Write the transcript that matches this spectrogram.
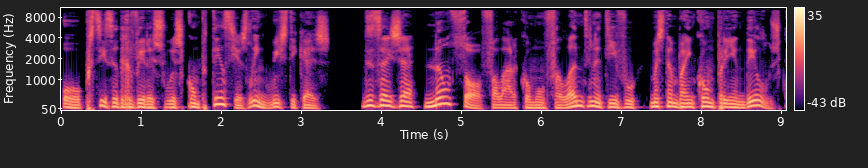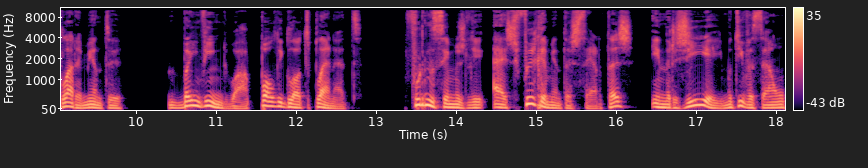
ou precisa de rever as suas competências linguísticas. Deseja não só falar como um falante nativo, mas também compreendê-los claramente. Bem-vindo à Polyglot Planet. Fornecemos-lhe as ferramentas certas, energia e motivação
